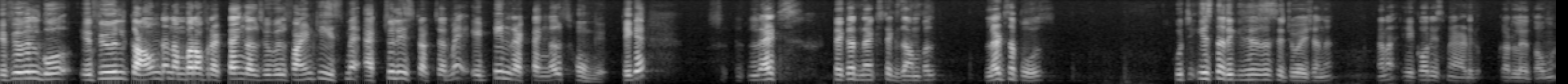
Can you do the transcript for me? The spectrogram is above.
if you will go if you will count the number of rectangles you will find कि इसमें एक्चुअली स्ट्रक्चर में एट्टीन रेक्टेंगल्स होंगे, ठीक है? Let's take a next example let suppose कुछ इस तरीके से सिचुएशन है है ना? एक और इसमें ऐड कर लेता हूँ मैं।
